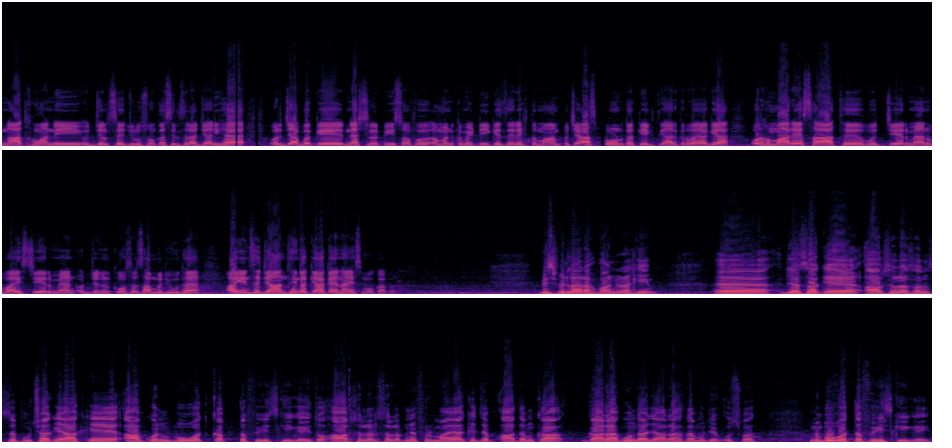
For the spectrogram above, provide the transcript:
नात खुवानी जलसे जुलूसों का सिलसिला जारी है और जब के नेशनल पीस ऑफ़ अमन कमेटी के जेर तमाम पचास पाउंड का केक तैयार करवाया गया और हमारे साथ वो चेयरमैन, वाइस चेयरमैन और जनरल कौंसल साहब मौजूद हैं। आइए इनसे जानते हैं क्या कहना है इस मौका पर? बिस्मिल्लाह रहमान रहीम। जैसा कि आप वसल्लम से पूछा गया कि आपको नबूत कब तफवीज़ की गई? तो आप वसल्लम ने फरमाया कि जब आदम का गारा गूंदा जा रहा था, मुझे उस वक्त नबूत तफवीज़ की गई।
